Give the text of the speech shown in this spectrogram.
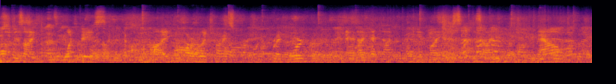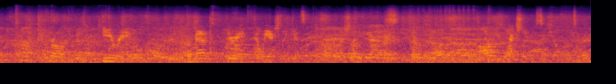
UT design one phase, high, power electronics breadboard, and I had not completed my design. Now, from theory, from that theory, now we actually get something actually has actually secure to it.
